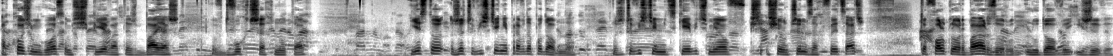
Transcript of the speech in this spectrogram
a kozim głosem śpiewa też bajarz w dwóch, trzech nutach. Jest to rzeczywiście nieprawdopodobne. Rzeczywiście Mickiewicz miał się czym zachwycać. To folklor bardzo ludowy i żywy.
